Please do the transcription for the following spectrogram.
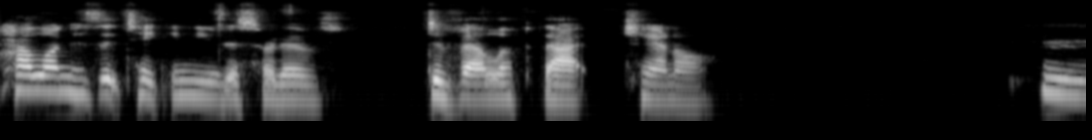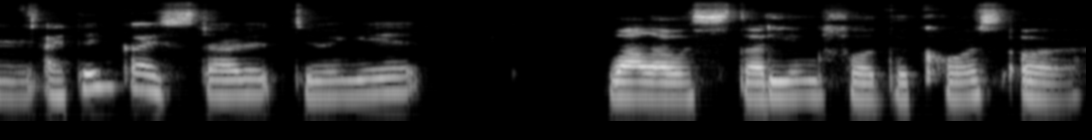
how long has it taken you to sort of develop that channel? Hmm, I think I started doing it while I was studying for the course or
